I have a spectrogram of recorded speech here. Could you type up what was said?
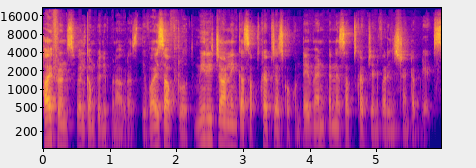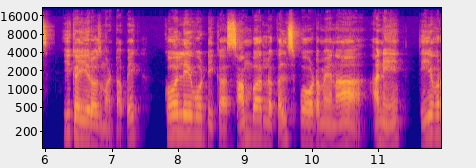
Hi friends welcome to Nipunagaraj the voice of truth మీరు ఈ ఛానల్ ఇంకా సబ్స్క్రైబ్ చేసుకోకుంటే వెంటనే సబ్స్క్రైబ్ చేయండి ఫర్ ఇన్స్టెంట్ అప్డేట్స్ ఇక ఈ రోజు మన టాపిక్ కోలీవుడ్ ఇక సాంబార్లో కలిసిపోవటమేనా అని తీవ్ర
